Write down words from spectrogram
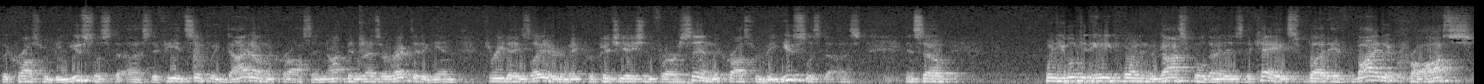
the cross would be useless to us. If he had simply died on the cross and not been resurrected again three days later to make propitiation for our sin, the cross would be useless to us. And so, when you look at any point in the gospel, that is the case. But if by the cross,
